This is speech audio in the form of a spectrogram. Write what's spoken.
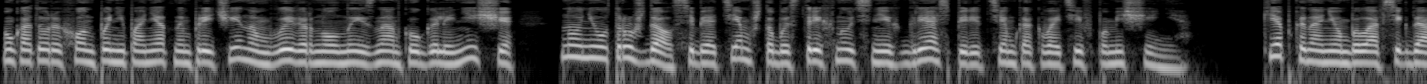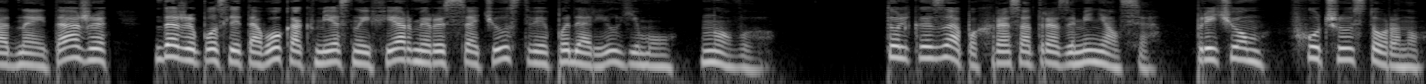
у которых он по непонятным причинам вывернул наизнанку голенище, но не утруждал себя тем, чтобы стряхнуть с них грязь перед тем, как войти в помещение. Кепка на нем была всегда одна и та же — даже после того, как местный фермер из сочувствия подарил ему новую. Только запах раз от раза менялся, причем в худшую сторону.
